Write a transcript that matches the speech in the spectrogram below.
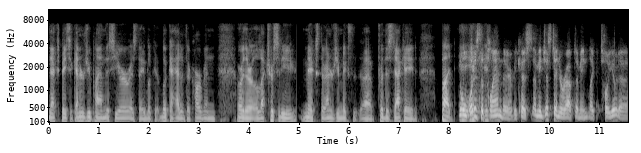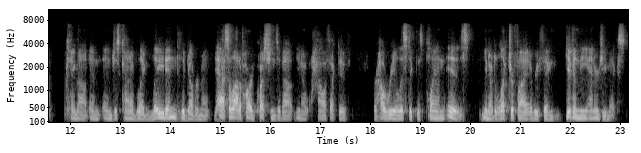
next basic energy plan this year as they look at, look ahead at their carbon or their electricity mix, their energy mix uh, for this decade. But well, it, what is the it, plan there? Because I mean, just to interrupt, I mean, like Toyota came out and and just kind of like laid into the government, asked a lot of hard questions about you know how effective or how realistic this plan is, you know, to electrify everything given the energy mix.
